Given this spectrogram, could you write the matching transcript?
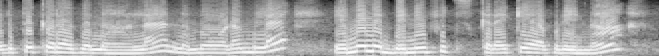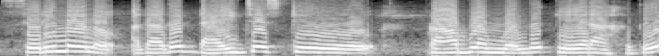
எடுத்துக்கிறதுனால நம்ம உடம்புல என்னென்ன பெனிஃபிட்ஸ் கிடைக்கும் அப்படின்னா செரிமானம் அதாவது டைஜஸ்டிவ் ப்ராப்ளம் வந்து கிளியர் ஆகுது.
